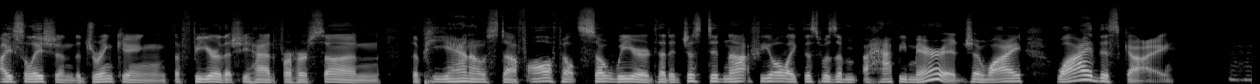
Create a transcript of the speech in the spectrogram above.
isolation, the drinking, the fear that she had for her son, the piano stuff all felt so weird that it just did not feel like this was a, a happy marriage. And why why this guy? Mm-hmm.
